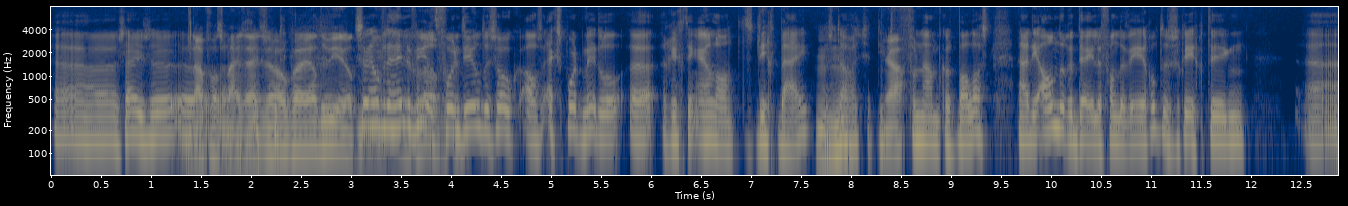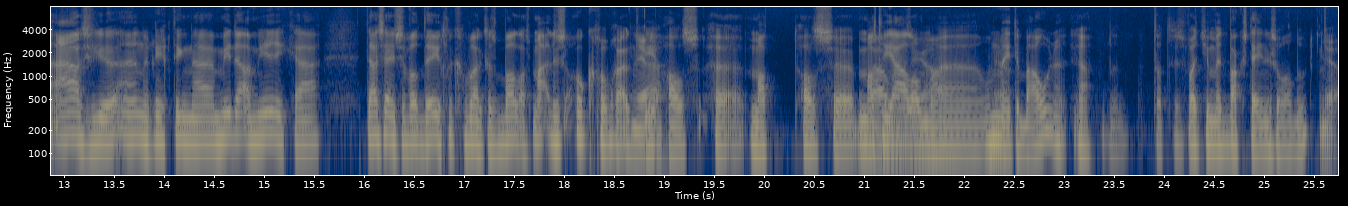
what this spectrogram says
eh, zijn ze. nou, volgens mij zijn ze over heel de wereld. Ze zijn over de hele wereld voor een deel dus ook als exportmiddel richting Engeland. Is dichtbij, dus daar had je het niet Ja. voornamelijk als ballast. Naar die andere delen van de wereld, dus richting Azië en richting naar Midden-Amerika. Daar zijn ze wel degelijk gebruikt als ballast. Maar dus ook gebruikt Ja. die als, eh, mat, als eh, materiaal om, eh, om Ja. mee te bouwen. Ja, dat- is wat je met bakstenen zoal doet. Ja.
